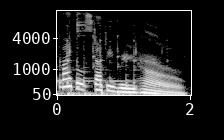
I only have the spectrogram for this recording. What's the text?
Bible Study Rehab.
